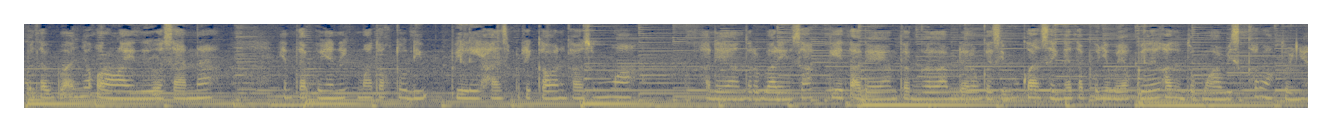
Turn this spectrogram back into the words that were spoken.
betapa banyak orang lain di luar sana yang tak punya nikmat waktu di pilihan seperti kawan-kawan semua ada yang terbaring sakit, ada yang tenggelam dalam kesibukan sehingga tak punya banyak pilihan untuk menghabiskan waktunya.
